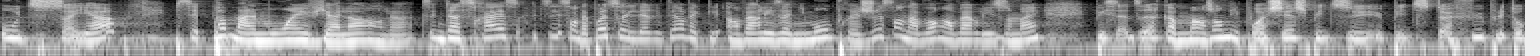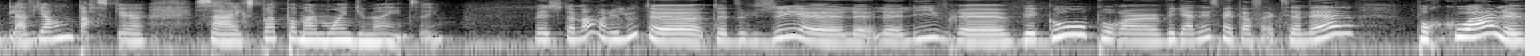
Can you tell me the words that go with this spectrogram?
ou du soya, c'est pas mal moins violent. Là. Tu sais, ne serait-ce, si on n'a pas de solidarité avec envers les animaux, on pourrait juste en avoir envers les humains, puis se dire comme mangeons des pois chiches puis du, puis du tofu plutôt que de la viande parce que ça exploite pas mal moins d'humains. Mais justement, Marie-Lou, tu as, dirigé euh, le, le livre euh, Végo pour un véganisme intersectionnel. Pourquoi le.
